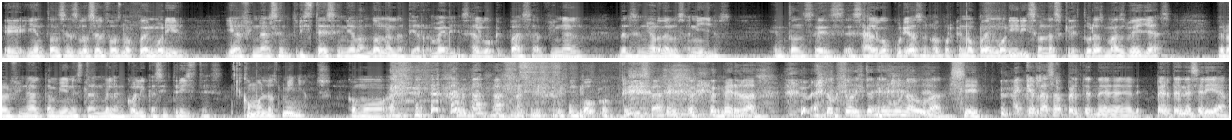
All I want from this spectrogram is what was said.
Eh, y entonces los elfos no pueden morir y al final se entristecen y abandonan la Tierra Media. Es algo que pasa al final del Señor de los Anillos. Entonces es algo curioso, ¿no? Porque no pueden morir y son las criaturas más bellas, pero al final también están melancólicas y tristes. Como los Minions. Como un poco, quizás. ¿Verdad? Doctor, yo tengo una duda. Sí. ¿A qué raza pertene- pertenecería?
